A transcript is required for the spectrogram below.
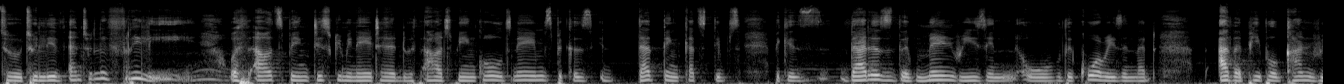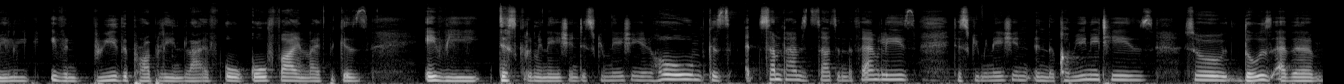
to, to live and to live freely without being discriminated without being called names because it that thing cuts tips because that is the main reason or the core reason that other people can't really even breathe properly in life or go far in life because every discrimination discrimination at home because sometimes it starts in the families discrimination in the communities. So those are the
